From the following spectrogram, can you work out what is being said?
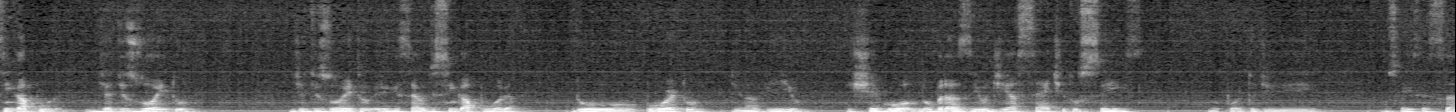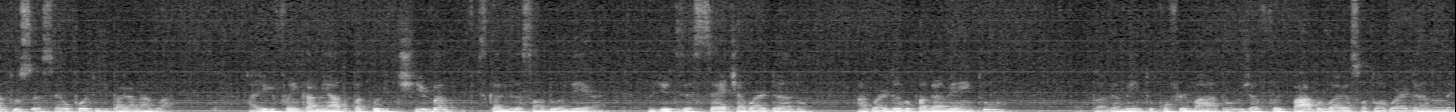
Singapura. Dia 18, dia 18 ele saiu de Singapura do porto de navio e chegou no Brasil dia 7 do 6 no porto de não sei se é Santos, esse é o porto de Paranaguá. Aí ele foi encaminhado para Curitiba, fiscalização aduaneira no dia 17, aguardando, aguardando o pagamento, pagamento confirmado, já foi pago, agora só estou aguardando, né?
